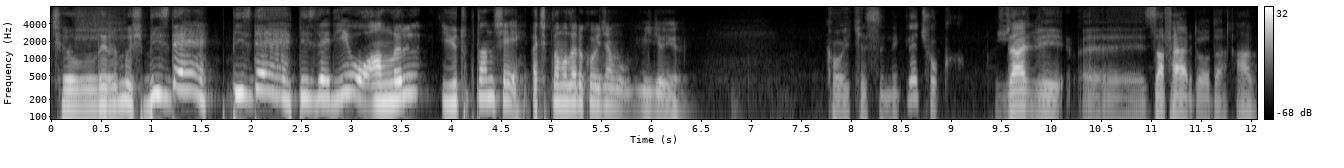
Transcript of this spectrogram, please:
Çıldırmış. Bizde, bizde, bizde diye o anları YouTube'dan şey açıklamaları koyacağım videoyu. Koy kesinlikle. Çok güzel bir e, zaferdi o da. Abi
